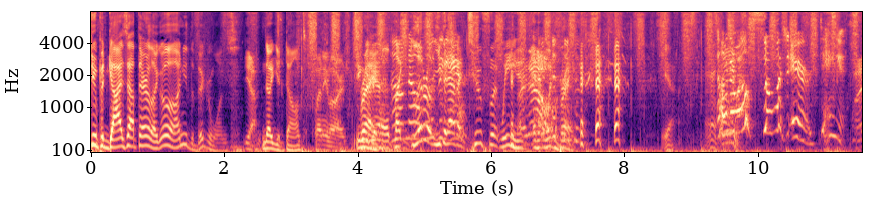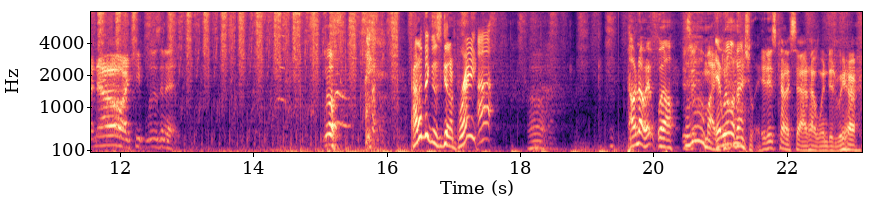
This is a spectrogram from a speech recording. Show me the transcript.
stupid guys out there, like, oh, I need the bigger ones. Yeah. No, you don't. Plenty large. You Right. get a whole- Like no, literally, you losing could have a two foot ween and, and it wouldn't break. yeah. Oh no, I lost so much air. Dang it. I know. I keep losing it. Oh, I don't think this is gonna break. Oh no, it will. oh my It will eventually. it is kind of sad how winded we are.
